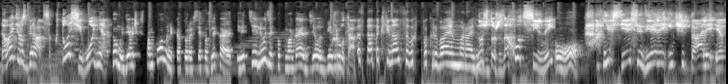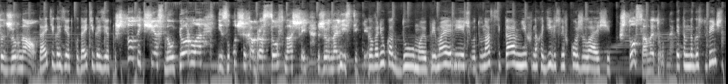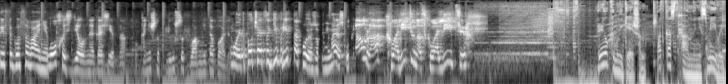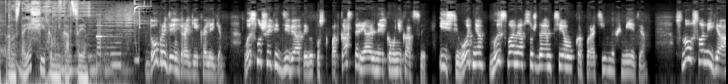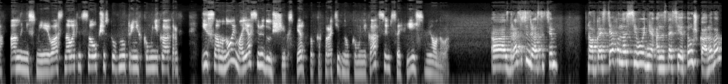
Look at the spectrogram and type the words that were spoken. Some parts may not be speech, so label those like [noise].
Давайте разбираться, кто сегодня Кто мы, девочки с помпонами, которые всех развлекают? Или те люди, кто помогает делать бизнес? круто. Остаток финансовых покрываем морально. Ну что ж, заход сильный. О, Они все сидели и читали этот журнал. Дайте газетку, дайте газетку. Что ты честно уперла из лучших образцов нашей журналистики? Говорю, как думаю, прямая речь. Вот у нас всегда в них находились легко желающие. Что самое трудное? Это многоступенчатые согласования. Плохо сделанная газета, конечно, плюсов вам не добавит. ой, это получается гибрид такой же, понимаешь? Ура, ура! Хвалите нас, хвалите! Real Communication. Подкаст Анны Несмеевой про настоящие коммуникации. Добрый день, дорогие коллеги! Вы слушаете девятый выпуск подкаста «Реальные коммуникации». И сегодня мы с вами обсуждаем тему корпоративных медиа. Снова с вами я, Анна Несмеева, основатель сообщества внутренних коммуникаторов, и со мной моя соведущая, эксперт по корпоративным коммуникациям София Семенова. А, здравствуйте, здравствуйте. А в гостях у нас сегодня Анастасия Таушканова,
